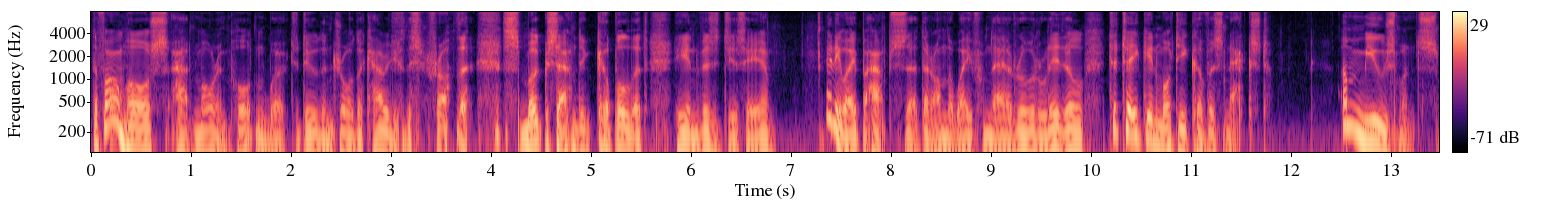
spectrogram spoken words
The farm horse had more important work to do than draw the carriage of this rather smug sounding couple that he envisages here. Anyway, perhaps uh, they're on the way from their rural idyll to take in what he covers next. Amusements.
